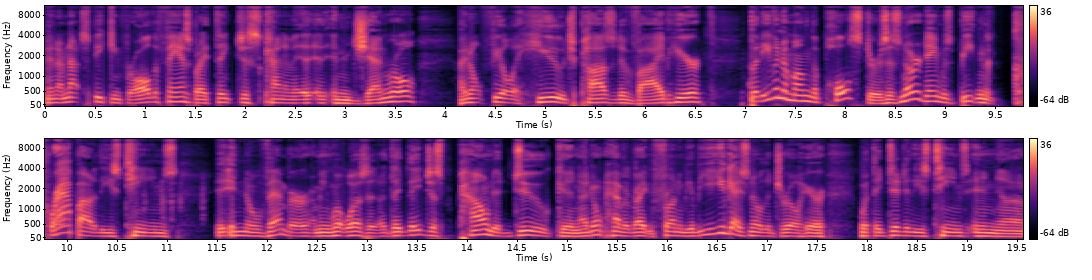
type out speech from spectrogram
and I'm not speaking for all the fans, but I think just kind of in general, I don't feel a huge positive vibe here. But even among the pollsters, as Notre Dame was beating the crap out of these teams in November, I mean, what was it? They, they just pounded Duke, and I don't have it right in front of me, but you guys know the drill here, what they did to these teams in uh,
